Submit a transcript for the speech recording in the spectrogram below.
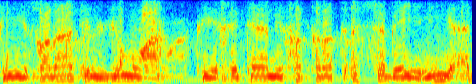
في صلاة الجمعة في ختام فترة السبعينيات.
